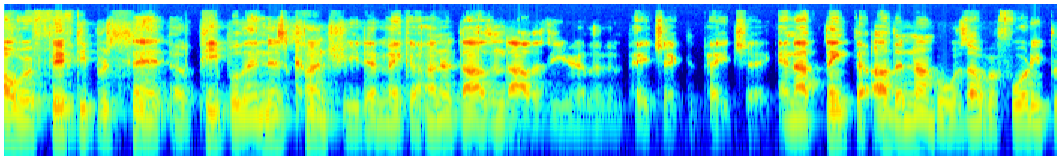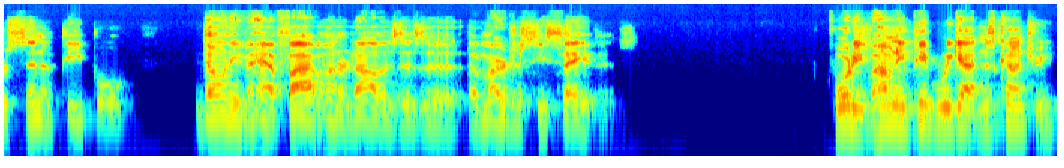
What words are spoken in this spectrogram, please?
over 50% of people in this country that make $100,000 a year living paycheck to paycheck. And I think the other number was over 40% of people don't even have $500 as an emergency savings. 40, how many people we got in this country?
